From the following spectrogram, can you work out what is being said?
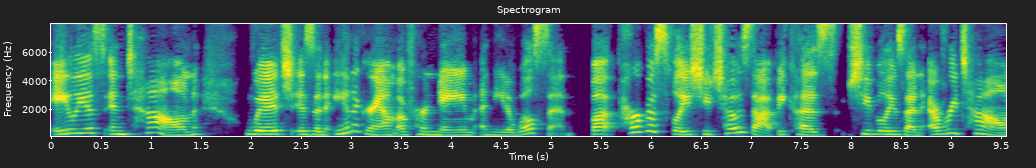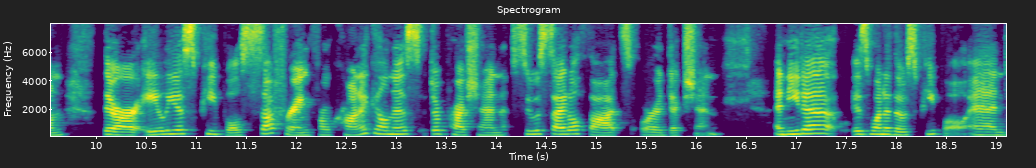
Alias in Town, which is an anagram of her name, Anita Wilson. But purposefully, she chose that because she believes that in every town, there are alias people suffering from chronic illness, depression, suicidal thoughts, or addiction. Anita is one of those people, and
